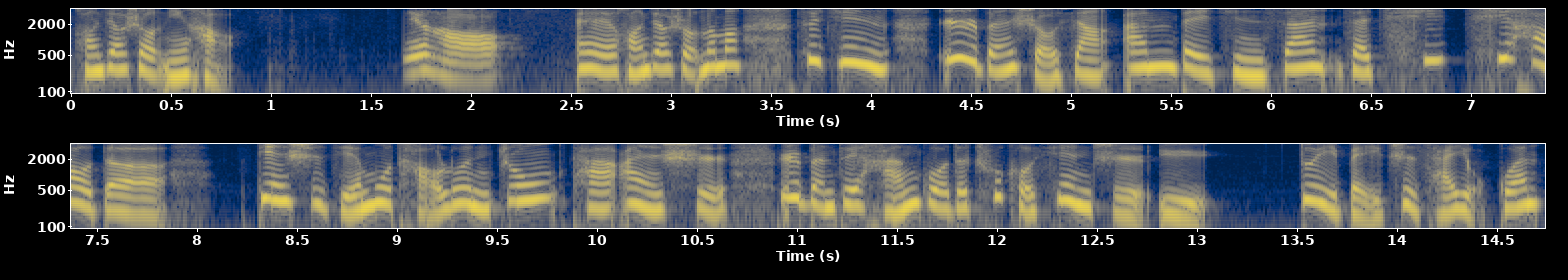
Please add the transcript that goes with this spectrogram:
黄教授您好，您好，哎，黄教授，那么最近日本首相安倍晋三在七七号的电视节目讨论中，他暗示日本对韩国的出口限制与。对北制裁有关。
